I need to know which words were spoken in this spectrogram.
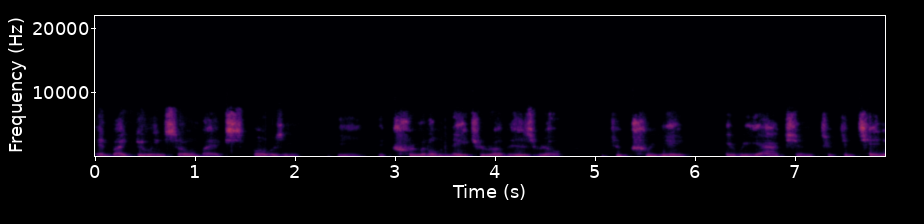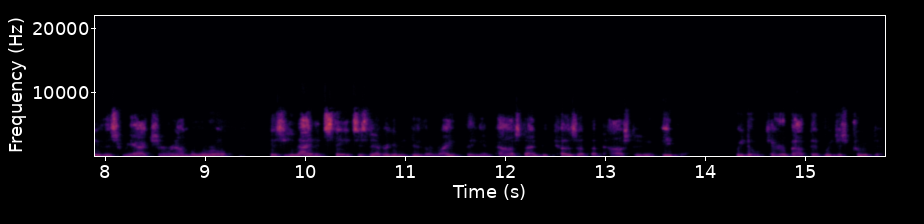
And by doing so, and by exposing the, the criminal nature of Israel, to create a reaction, to continue this reaction around the world, because the United States is never going to do the right thing in Palestine because of the Palestinian people. We don't care about them. We just proved it.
